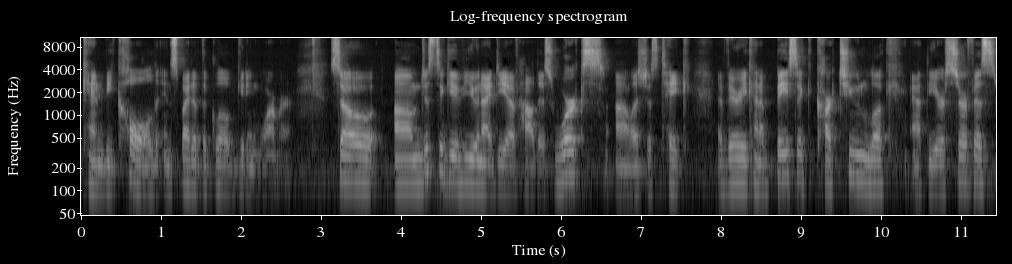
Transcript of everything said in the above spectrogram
can be cold in spite of the globe getting warmer. So um, just to give you an idea of how this works, uh, let's just take a very kind of basic cartoon look at the Earth's surface.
